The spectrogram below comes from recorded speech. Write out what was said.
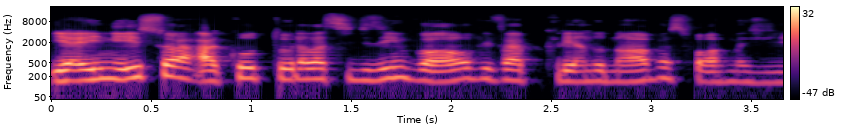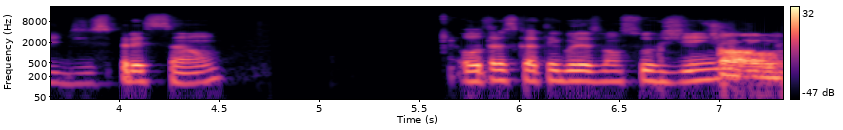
E aí nisso a, a cultura ela se desenvolve, vai criando novas formas de, de expressão outras categorias vão surgindo. Só,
